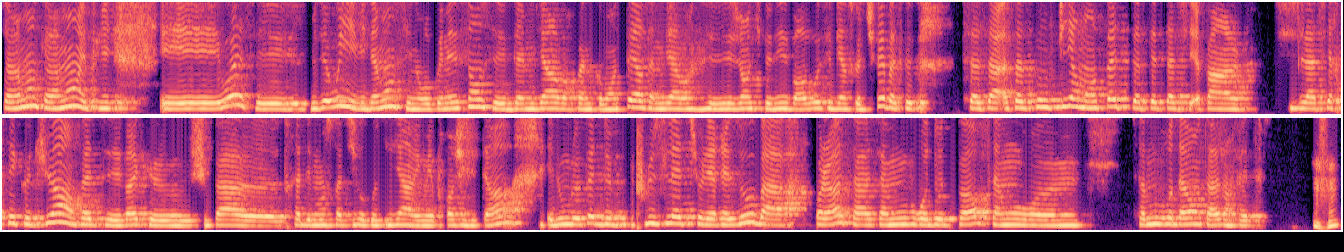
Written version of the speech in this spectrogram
Carrément, carrément. Et puis, et ouais, c'est, je oui, évidemment, c'est une reconnaissance et t'aimes bien avoir plein de commentaires, t'aimes bien avoir des gens qui te disent bravo, c'est bien ce que tu fais parce que ça, ça, ça te confirme, en fait, peut-être ta, enfin, la fierté que tu as, en fait. C'est vrai que je suis pas euh, très démonstrative au quotidien avec mes proches, etc. Et donc, le fait de plus l'être sur les réseaux, bah, voilà, ça, ça m'ouvre d'autres portes, ça m'ouvre, euh, ça m'ouvre davantage, en fait. Mhm.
